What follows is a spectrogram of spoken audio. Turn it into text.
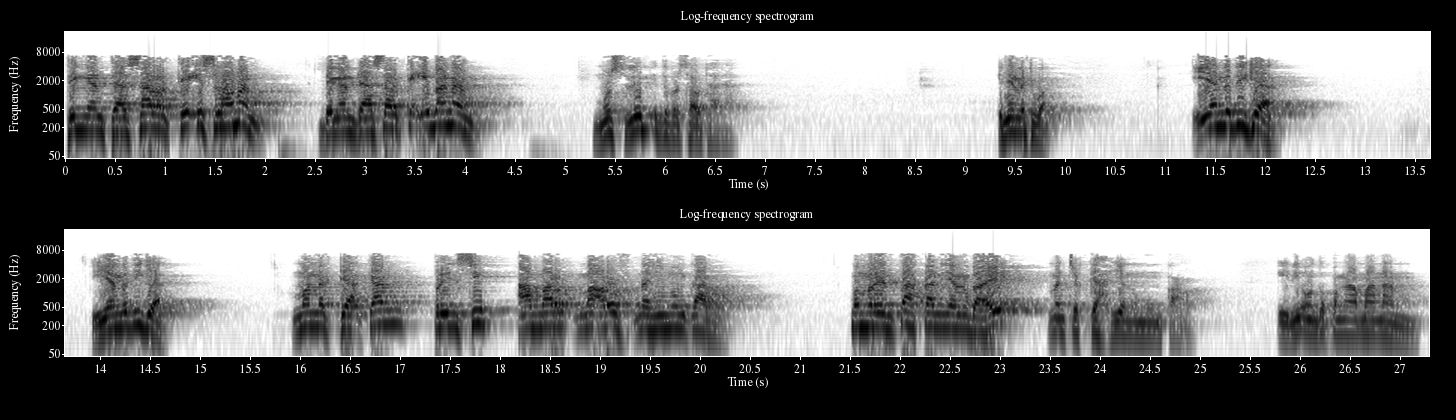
dengan dasar keislaman, dengan dasar keimanan. Muslim itu bersaudara. Ini yang kedua. Yang ketiga, yang ketiga, menegakkan prinsip amar ma'ruf nahi mungkar. Memerintahkan yang baik, mencegah yang mungkar. Ini untuk pengamanan.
